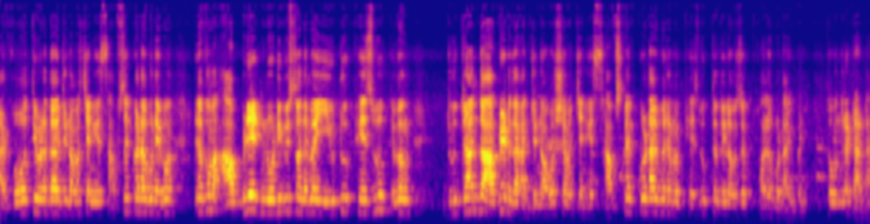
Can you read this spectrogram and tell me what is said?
আর পরবর্তী দেওয়ার জন্য আমার চ্যানেলকে সাবস্ক্রাইব করে রাখুন এবং এরকম আপডেট নোটিফিকেশন এবং ইউটিউব ফেসবুক এবং দুর্দান্ত আপডেট দেখার জন্য অবশ্যই আমার চ্যানেলকে সাবস্ক্রাইব করে রাখবেন এবং ফেসবুক তো দিলে অবশ্যই ফলো করে রাখবেন। তো বন্ধুরা, টাটা।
